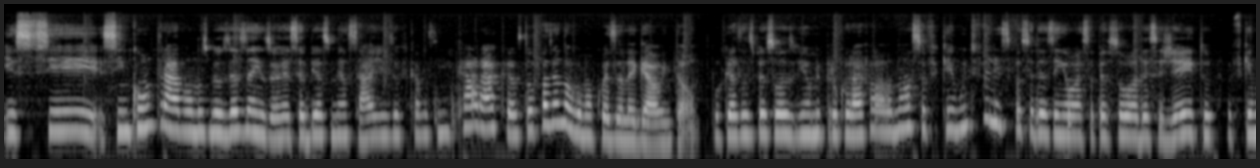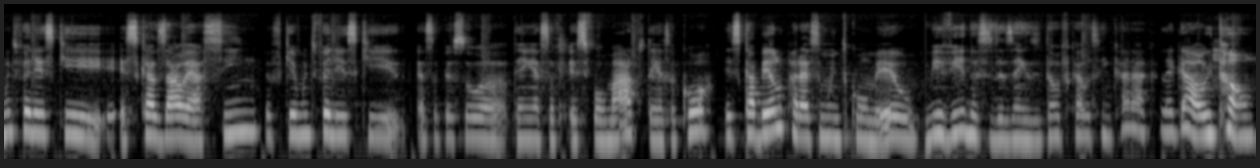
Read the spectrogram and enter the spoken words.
e se, se encontravam nos meus desenhos. Eu recebia as mensagens eu ficava assim: caraca, eu estou fazendo alguma coisa legal então. Porque essas pessoas vinham me procurar e falavam: nossa, eu fiquei muito feliz que você desenhou essa pessoa desse jeito. Eu fiquei muito feliz que esse casal é assim. Eu fiquei muito feliz que essa pessoa tem essa, esse formato, tem essa cor. Esse cabelo parece muito com o meu. Me vi nesses desenhos, então eu ficava assim: caraca, legal, então.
